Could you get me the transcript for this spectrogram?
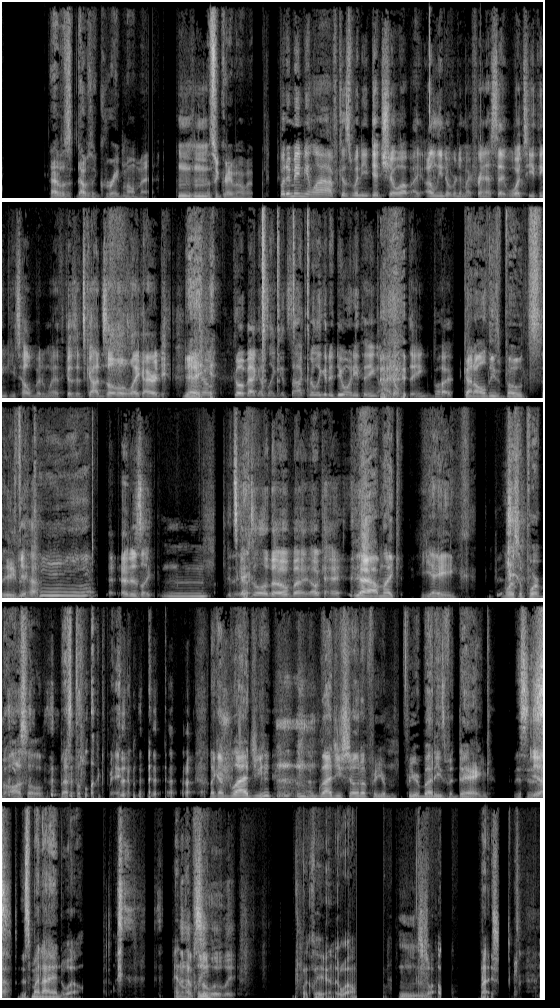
that was that was a great moment. Mhm. was a great moment. But it made me laugh because when he did show up, I, I leaned over to my friend. I said, "What's he think he's helping with?" Because it's Godzilla. Like I already, Yeah, you know, going back, I was like, "It's not really going to do anything." I don't think, but got all these boats. He's like, Yeah. it is like, mm, it's Godzilla though. But okay. yeah, I'm like, yay. More support, but also best of luck, man. like I'm glad you I'm glad you showed up for your for your buddies, but dang, this is Yeah. this might not end well. And luckily, Absolutely. luckily it ended well. Mhm. as well. Nice.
